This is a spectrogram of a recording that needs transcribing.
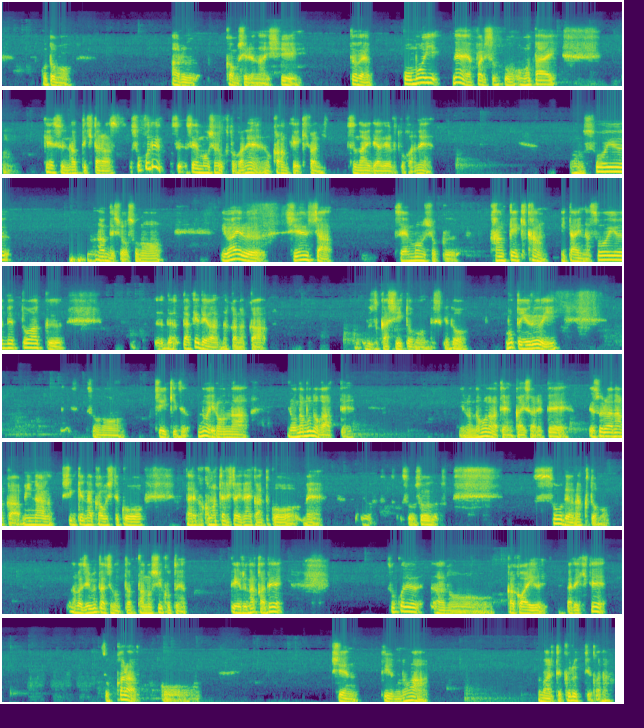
こともあるかもしれないし、ただ、重い、ね、やっぱりすごく重たいケースになってきたら、そこでせ専門職とかね、関係機関につないであげるとかね、そういう、なんでしょう、その、いわゆる支援者、専門職、関係機関みたいな、そういうネットワークだだけではなかなか難しいと思うんですけど、もっと緩い、その、地域のいろんな、いろんなものがあって、いろんなものが展開されて、で、それはなんかみんな真剣な顔してこう、誰か困ってる人いないかってこうね、そう、そう、そうではなくとも、なんか自分たちのた楽しいことやっている中で、そこで、あの、関わりができて、そこから、こう、支援っていうものが生まれてくるっていうかな。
